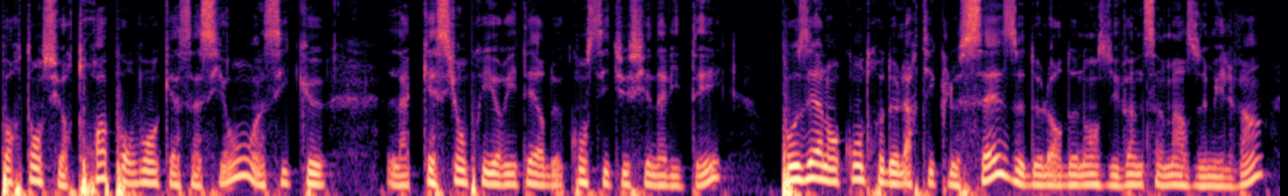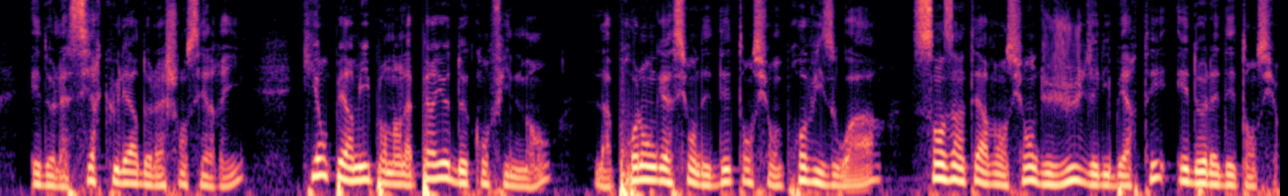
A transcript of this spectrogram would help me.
portant sur trois pourvois en cassation ainsi que la question prioritaire de constitutionnalité posée à l'encontre de l'article 16 de l'ordonnance du 25 mars 2020 et de la circulaire de la chancellerie, qui ont permis pendant la période de confinement la prolongation des détentions provisoires sans intervention du juge des libertés et de la détention.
